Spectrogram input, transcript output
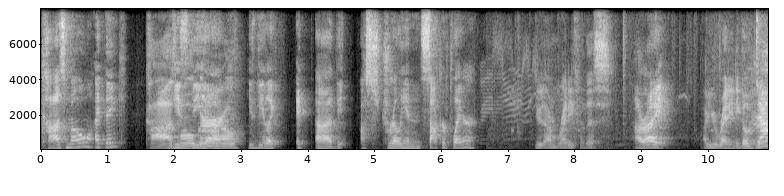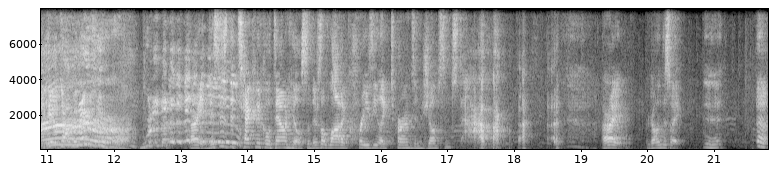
Cosmo, I think. Cosmo he's the girl. Uh, he's the like it, uh the Australian soccer player. Dude, I'm ready for this. All right. Are you ready to go Downhill domination. All right, this is the technical downhill, so there's a lot of crazy like turns and jumps and stuff. All right, we're going this way. Uh, oh,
